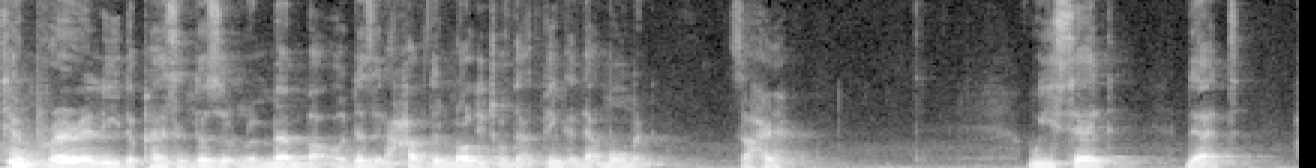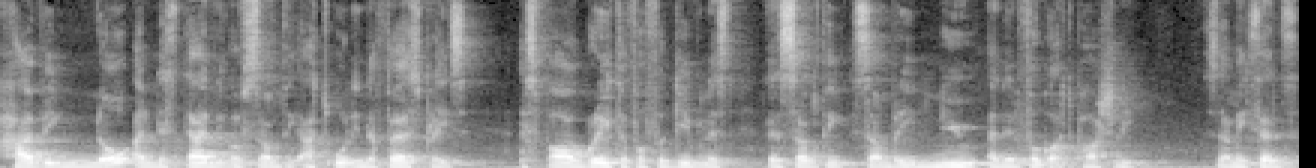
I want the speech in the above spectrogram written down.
Temporarily, the person doesn't remember or doesn't have the knowledge of that thing at that moment. Sahih? We said that having no understanding of something at all in the first place is far greater for forgiveness than something somebody knew and then forgot partially. Does that make sense?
